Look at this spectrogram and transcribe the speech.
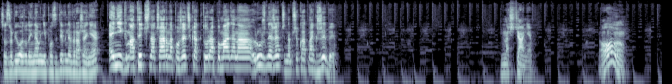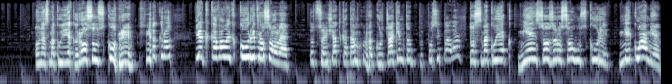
co zrobiło tutaj na mnie pozytywne wrażenie. Enigmatyczna czarna porzeczka, która pomaga na różne rzeczy, na przykład na grzyby. Na ścianie. O! Ona smakuje jak rosół z kury! Jak ro... Jak kawałek kury w rosole! To sąsiadka tam kurwa, kurczakiem to posypała? To smakuje jak mięso z rosołu z kury! Nie kłamie!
